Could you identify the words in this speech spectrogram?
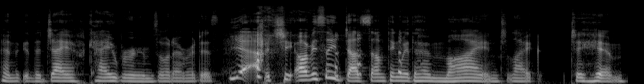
and the JFK rooms or whatever it is Yeah. but she obviously does something with her mind like to him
